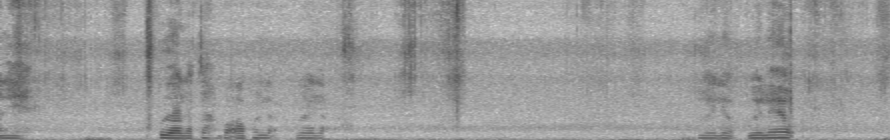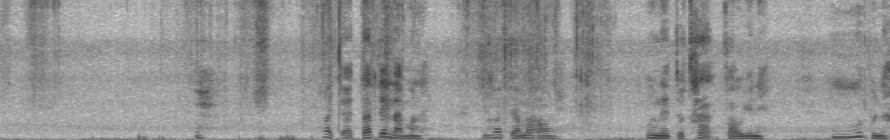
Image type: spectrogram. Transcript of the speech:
อันนี้เปื่อยและจ้ะบ่เอาเพิ่นละเปื่อยละเปื่อยแล้วเปื่อยแล้วห้อยจอยตัดได้หลายมันนี่ห้อยจอยมาเอานี่มึงในตัวถากเฝ้าอยู่นี่โอ้ยปุ่นนะ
